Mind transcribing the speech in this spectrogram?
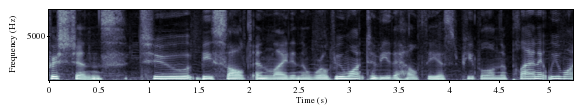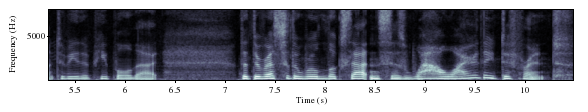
Christians to be salt and light in the world. We want to be the healthiest people on the planet. We want to be the people that that the rest of the world looks at and says, "Wow, why are they different?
